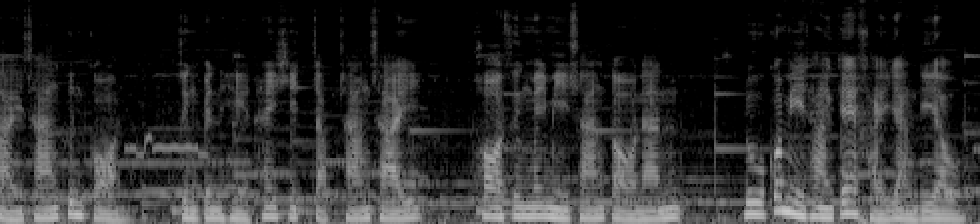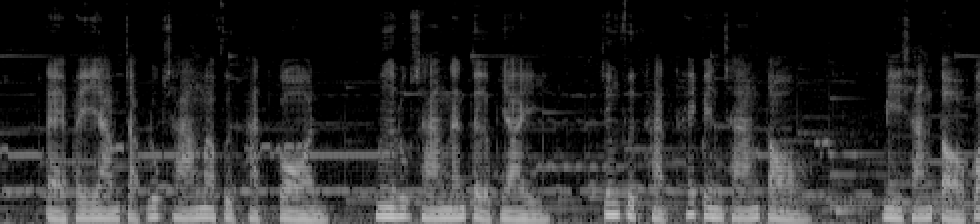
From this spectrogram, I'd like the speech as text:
สัยช้างขึ้นก่อน จึงเป็นเหตุให้คิดจับช้างใช้พ่อซึ่งไม่มีช้างต่อนั้น ดูก็มีทางแก้ไขอย่างเดียว แต่พยายามจับลูกช้างมาฝึกหัดก่อน เมื่อลูกช้างนั้นเติบใหญ่ จึงฝึกหัดให้เป็นช้างต่อ มีช้างต่อก็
